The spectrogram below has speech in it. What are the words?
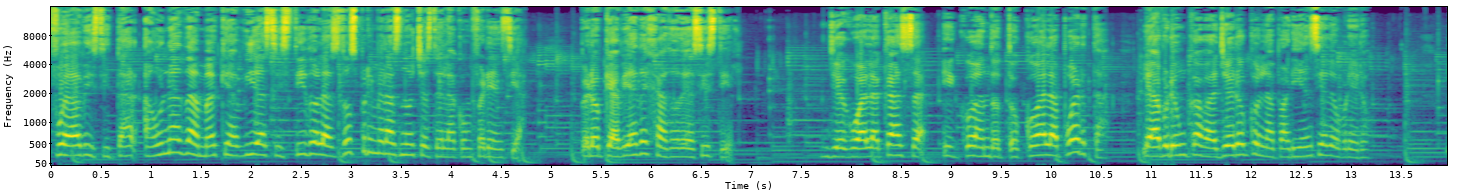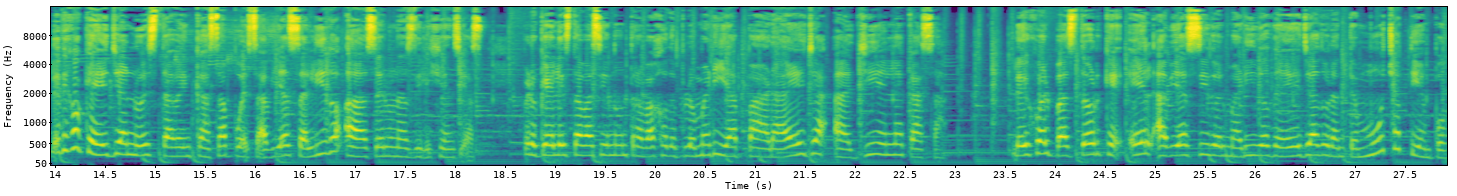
fue a visitar a una dama que había asistido las dos primeras noches de la conferencia, pero que había dejado de asistir. Llegó a la casa y cuando tocó a la puerta, le abrió un caballero con la apariencia de obrero. Le dijo que ella no estaba en casa pues había salido a hacer unas diligencias, pero que él estaba haciendo un trabajo de plomería para ella allí en la casa. Le dijo al pastor que él había sido el marido de ella durante mucho tiempo,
